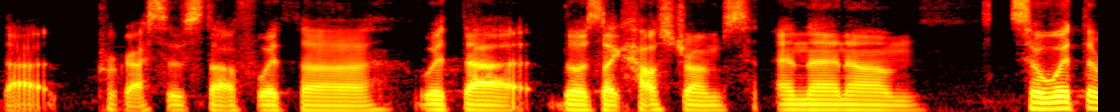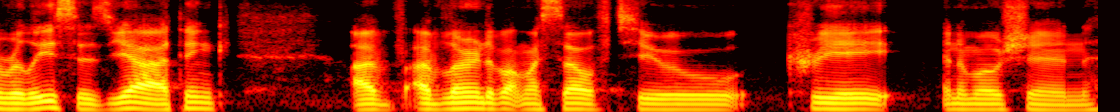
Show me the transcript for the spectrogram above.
that progressive stuff with uh with that those like house drums and then um so with the releases yeah I think I've I've learned about myself to create an emotion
